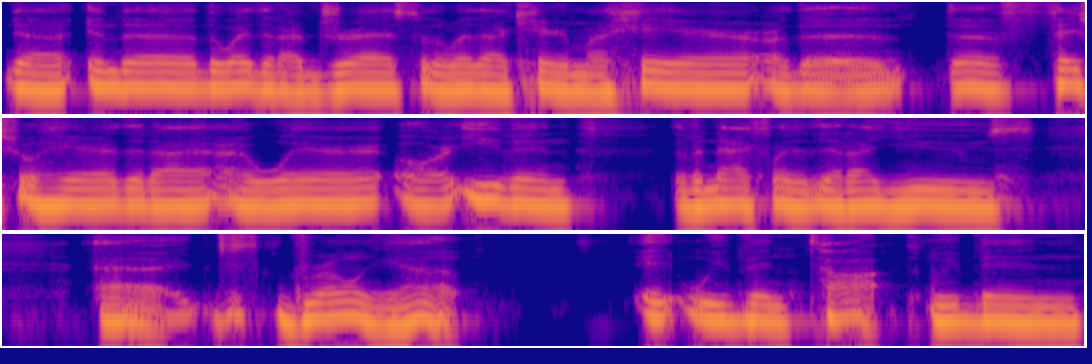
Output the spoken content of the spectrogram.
Yeah, in the the way that I dress, or the way that I carry my hair, or the the facial hair that I, I wear, or even the vernacular that I use. Uh, just growing up, it, we've been taught, we've been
